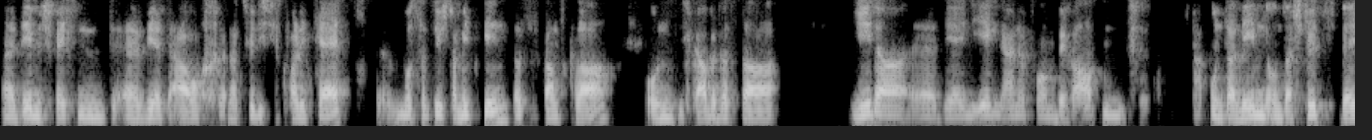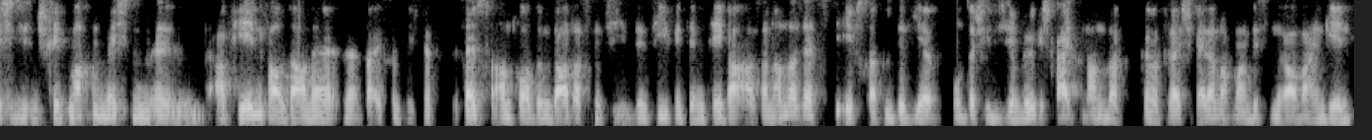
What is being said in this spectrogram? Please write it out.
Äh, dementsprechend äh, wird auch natürlich die Qualität, äh, muss natürlich da mitgehen, das ist ganz klar. Und ich glaube, dass da jeder, der in irgendeiner Form beratend Unternehmen unterstützt, welche diesen Schritt machen möchten, auf jeden Fall da eine, da ist natürlich eine Selbstverantwortung da, dass man sich intensiv mit dem Thema auseinandersetzt. Die IFSA bietet hier unterschiedliche Möglichkeiten an, da können wir vielleicht später noch mal ein bisschen drauf eingehen,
